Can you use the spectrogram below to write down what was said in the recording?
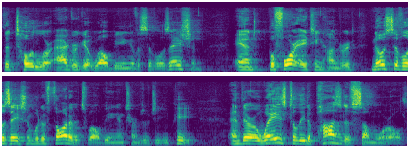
the total or aggregate well being of a civilization. And before 1800, no civilization would have thought of its well being in terms of GDP. And there are ways to lead a positive sum world,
